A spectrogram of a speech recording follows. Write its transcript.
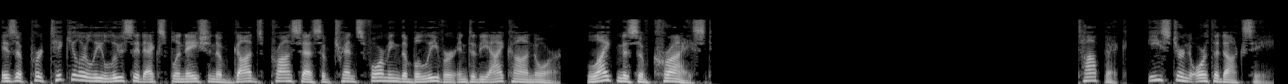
is a particularly lucid explanation of God's process of transforming the believer into the icon or "'likeness of Christ' Eastern Orthodoxy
